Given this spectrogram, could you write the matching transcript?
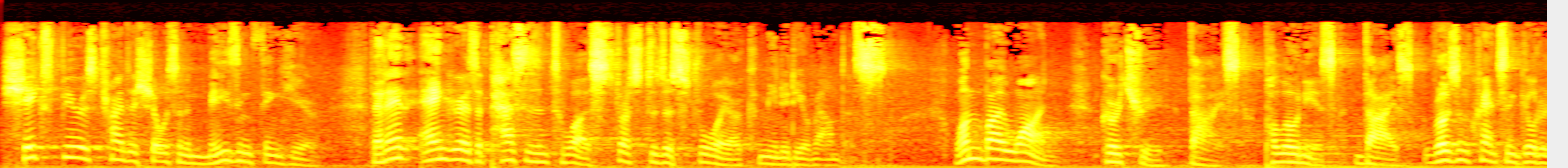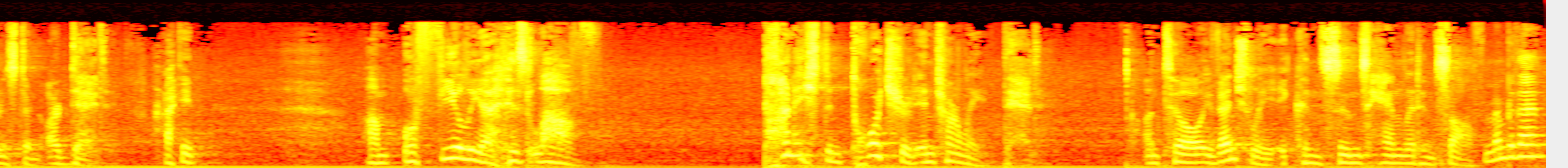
Shakespeare is trying to show us an amazing thing here. That anger, as it passes into us, starts to destroy our community around us. One by one, Gertrude dies, Polonius dies, Rosencrantz and Guildenstern are dead right? Um, Ophelia, his love, punished and tortured internally, dead. Until eventually it consumes Hamlet himself. Remember that?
